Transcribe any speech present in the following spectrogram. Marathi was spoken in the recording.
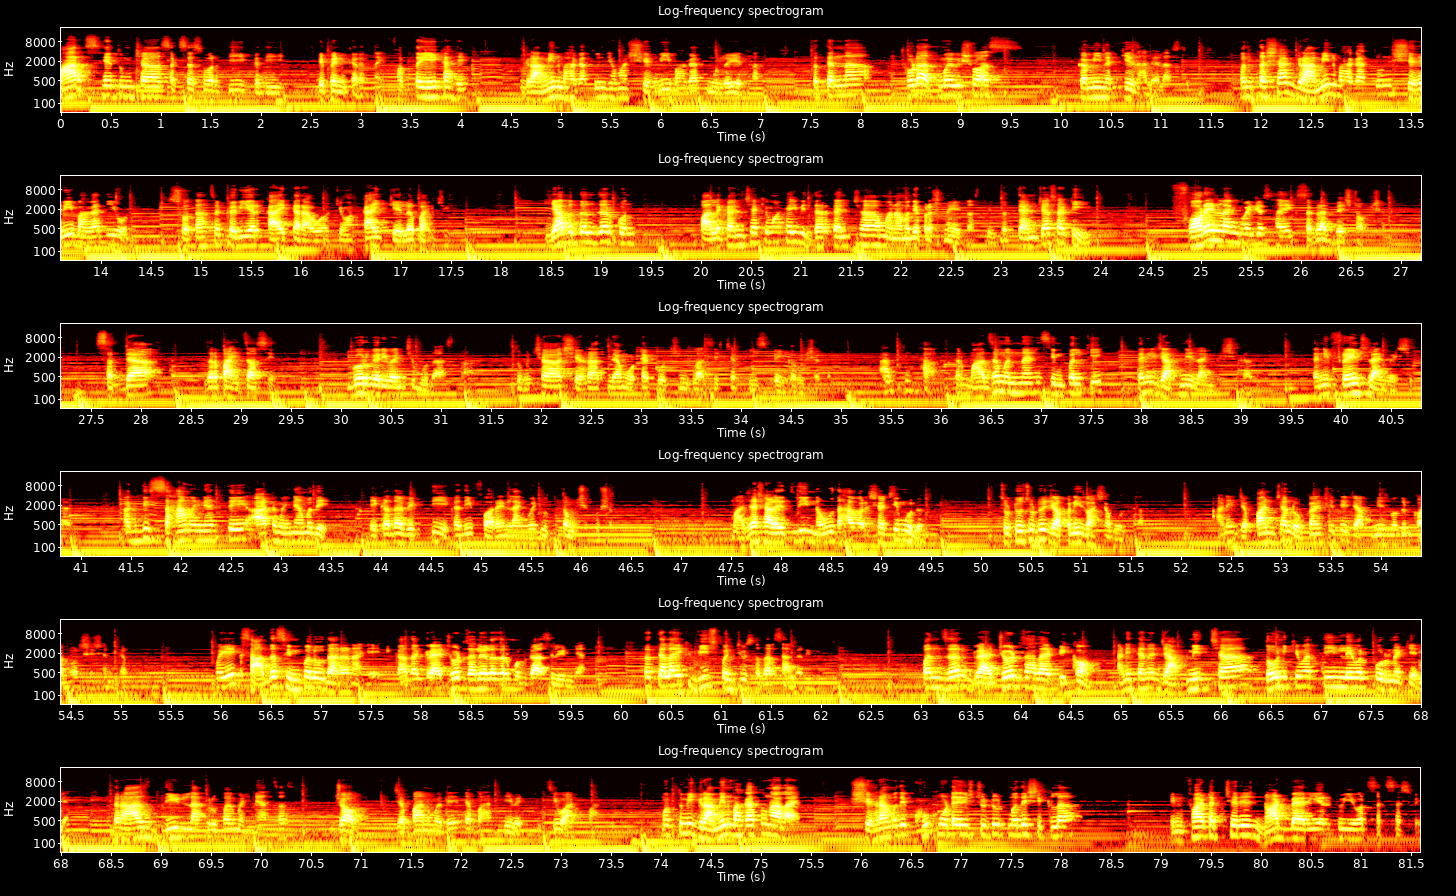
मार्क्स हे तुमच्या सक्सेसवरती कधी डिपेंड करत नाही. फक्त एक आहे ग्रामीण भागातून जेव्हा शहरी भागात मुलं येतात तर त्यांना थोडा आत्मविश्वास कमी नक्की झालेला असतो. पण तशा ग्रामीण भागातून शहरी भागात येऊन स्वतःचं करिअर काय करावं किंवा काय केलं पाहिजे याबद्दल जर कोण पालकांच्या किंवा काही विद्यार्थ्यांच्या मनामध्ये प्रश्न येत असतील तर त्यांच्यासाठी फॉरेन लँग्वेजेस हा एक सगळ्यात बेस्ट ऑप्शन सध्या जर पाहायचं असेल गोरगरिबांची मुलं असतात. तुमच्या शहरातल्या मोठ्या कोचिंग क्लासेसच्या फीस पे करू शकत अगदी. हा तर माझं म्हणणं आहे सिंपल की त्यांनी जापनीज लँग्वेज शिकावी. त्यांनी फ्रेंच लँग्वेज शिकावी. अगदी सहा महिन्यात ते आठ महिन्यामध्ये एखादा व्यक्ती एखादी फॉरेन लँग्वेज उत्तम शिकू शकतो. माझ्या शाळेतली नऊ दहा वर्षाची मुलं चुटू चुटू जपानीज भाषा बोलतात. आणि जपानच्या लोकांशी ते जापनीज मधून कॉन्व्हर्सेशन करतात. मग एक साधं सिंपल उदाहरण आहे. एखादा ग्रॅज्युएट झालेला जर मुलगा असेल इंडियात तर त्याला एक वीस पंचवीस हजार सॅलरी मिळते. पण जर ग्रॅज्युएट झालाय बीकॉम आणि त्यानं जापनीजच्या दोन किंवा तीन लेवल पूर्ण केल्या तर आज दीड लाख रुपये महिन्याचा जॉब जपानमध्ये त्या भारतीय व्यक्तीची वाट पाहतो. मग तुम्ही ग्रामीण भागातून आलाय शहरामध्ये खूप मोठ्या इन्स्टिट्यूटमध्ये शिकला infrastructure is not barrier to your success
